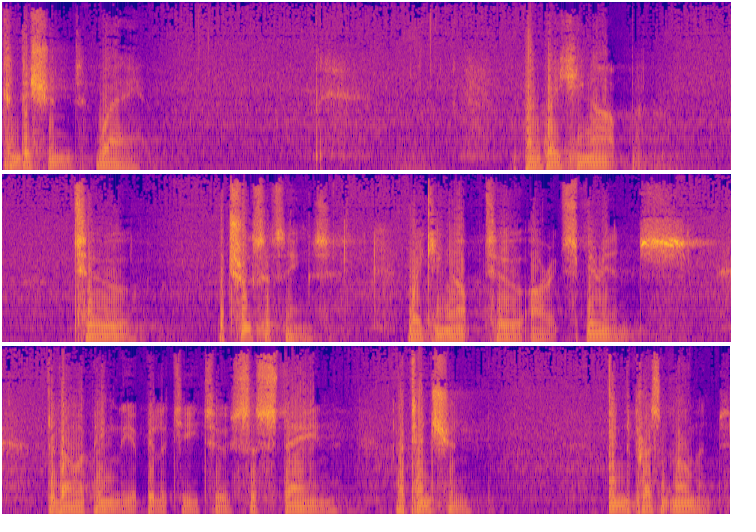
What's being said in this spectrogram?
conditioned way. By waking up to the truth of things, waking up to our experience, developing the ability to sustain attention in the present moment,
